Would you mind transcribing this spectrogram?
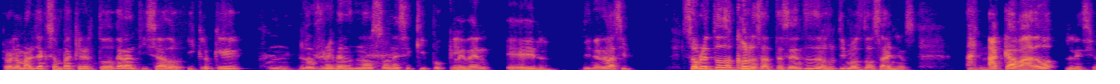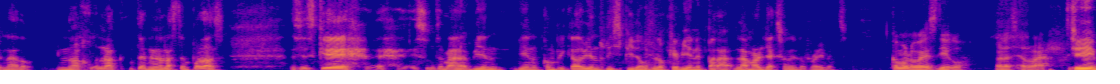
pero Lamar Jackson va a querer todo garantizado. Y creo que mm, los Ravens no son ese equipo que le den el dinero así sobre todo con los antecedentes de los últimos dos años. Ha acabado lesionado, no, no ha terminado las temporadas. Así es que eh, es un tema bien, bien complicado, bien ríspido lo que viene para Lamar Jackson y los Ravens. ¿Cómo lo ves, Diego, para cerrar? Sí,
